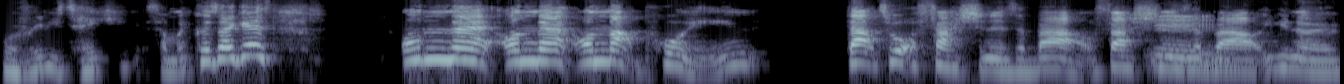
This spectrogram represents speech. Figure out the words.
we're really taking it somewhere. Because I guess on that, on that, on that point, that's what fashion is about. Fashion is Mm. about you know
